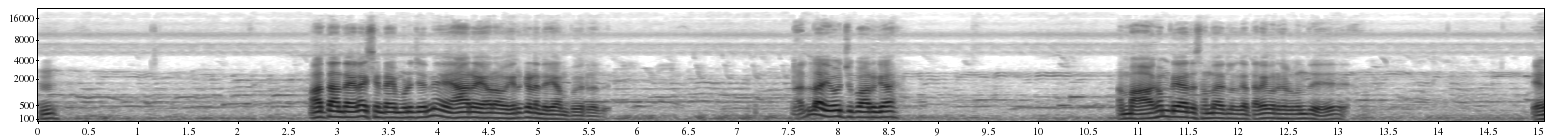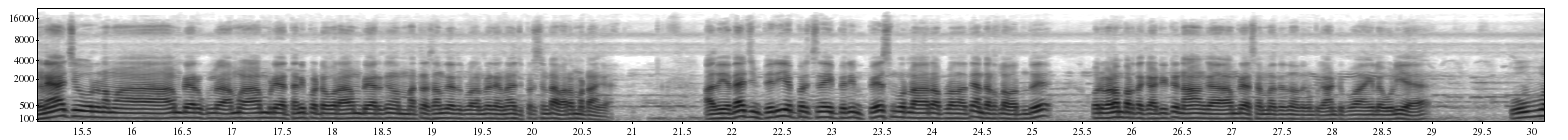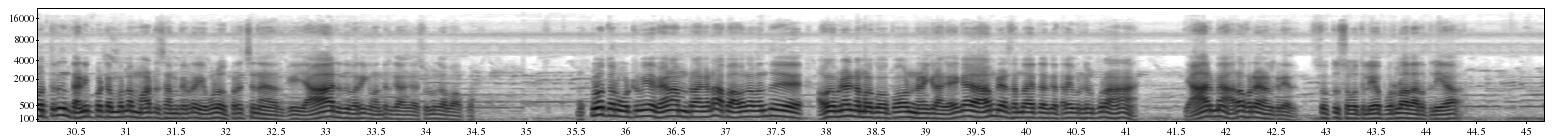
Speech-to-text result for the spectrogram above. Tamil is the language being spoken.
ம்? மற்ற அந்த எலெக்ஷன் டைம் முடிஞ்சதுமே யார் யாரோ இருக்கடம் தெரியாமல் போயிடுறது. நல்லா யோசிச்சு பாருங்க. நம்ம அகமுடையார் சமுதாயத்தில் இருக்க தலைவர்கள் வந்து எங்கனையாச்சும் ஒரு நம்ம அகமுடையாருக்குள்ளே அம்ம அகமுடையார் தனிப்பட்ட ஒரு அகமுடையாருக்கும் மற்ற சமுதாயத்துக்குள்ள அகமுடையார் எங்கேயாச்சும் பிரச்சனைட்டாக வர மாட்டாங்க. அது ஏதாச்சும் பெரிய பிரச்சனை பெரிய பேசும் பொருள் ஆகிறப்பல தான் அந்த இடத்துல வந்து ஒரு விளம்பரத்தை காட்டிட்டு நாங்கள் அகமுடையார் சமுதாயத்தில் அதுக்கு காட்டிட்டு போவாங்களே ஒழிய ஒவ்வொருத்தருக்கும் தனிப்பட்ட முறையில் மாற்று சமயத்தோட எவ்வளோ பிரச்சனை இருக்குது யார் இது வரைக்கும் வந்திருக்காங்க சொல்லுங்கள் பார்ப்போம் முக்குளத்தோர் ஒற்றுமையே வேணாம்ன்றாங்கன்னா அப்போ அவங்க வந்து அவங்க முன்னாடி நம்மளுக்கு போகணும்னு நினைக்கிறாங்க. எங்கள் ஆம்படியார் சமுதாயத்தில் இருக்க தலைவர்கள் பூரா யாருமே அறகுறையானல் கிடையாது. சொத்து சுகத்துலேயோ பொருளாதாரத்துலேயோ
